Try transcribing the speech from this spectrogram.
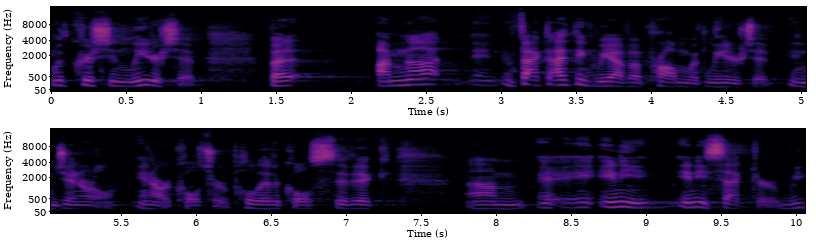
with Christian leadership, but I'm not, in fact, I think we have a problem with leadership in general in our culture political, civic, um, any, any sector. We,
